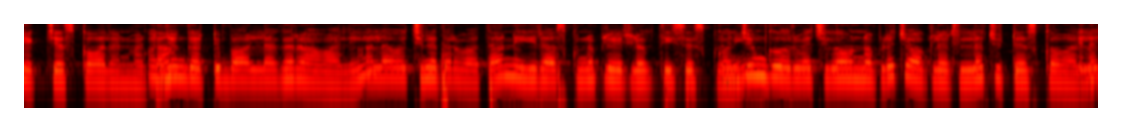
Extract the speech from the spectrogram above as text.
చెక్ చేసుకోవాలన్నమాట. కొంచెం గట్టి బాల్ లాగా రావాలి. అలా వచ్చిన తర్వాత నెయ్యి రాసుకున్న ప్లేట్లోకి తీసేసుకుని కొంచెం గోరువెచ్చగా ఉన్నప్పుడే చాక్లెట్లలో చుట్టేసుకోవాలి. ఇలా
